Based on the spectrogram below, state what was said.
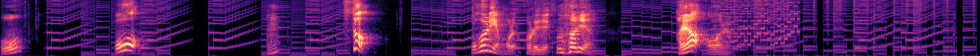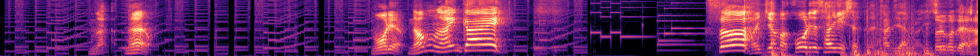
お？おん？スター終わりやん、これ、これで。終わりやん。早っ終わる。な、なんやろ？終わりやろ。なんもないんかいくそまあ、ー一応まあ氷で再現したって感じやろな。一応そういうことやな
